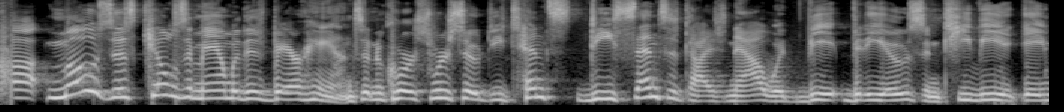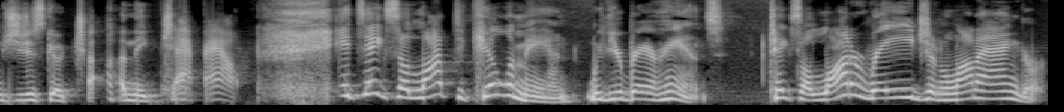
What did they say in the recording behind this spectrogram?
Uh, Moses kills a man with his bare hands. And of course, we're so desensitized now with videos and TV and games, you just go and they tap out. It takes a lot to kill a man with your bare hands takes a lot of rage and a lot of anger.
